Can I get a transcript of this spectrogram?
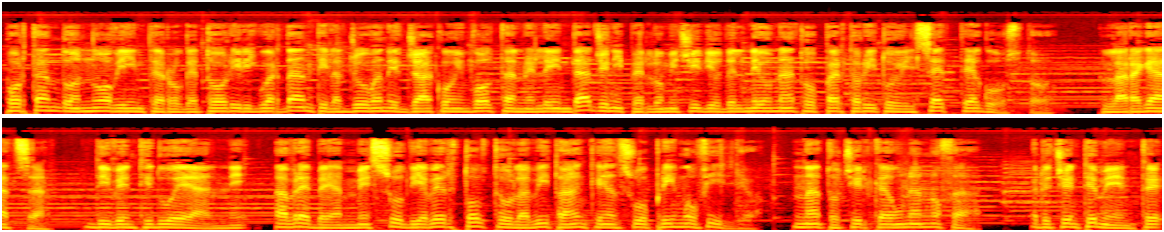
portando a nuovi interrogatori riguardanti la giovane già coinvolta nelle indagini per l'omicidio del neonato partorito il 7 agosto. La ragazza, di 22 anni, avrebbe ammesso di aver tolto la vita anche al suo primo figlio, nato circa un anno fa. Recentemente,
